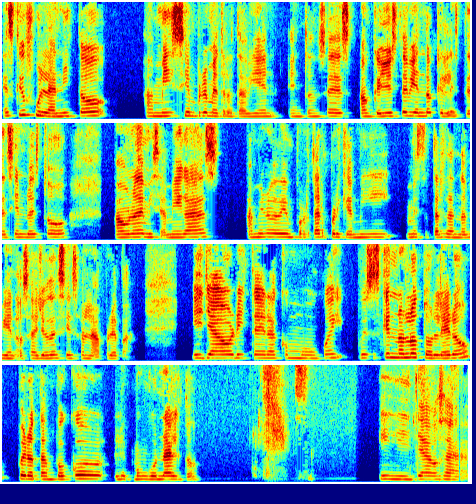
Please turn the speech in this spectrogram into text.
es que fulanito a mí siempre me trata bien. Entonces, aunque yo esté viendo que le esté haciendo esto a una de mis amigas, a mí no me va a importar porque a mí me está tratando bien. O sea, yo decía eso en la prepa. Y ya ahorita era como, güey, pues es que no lo tolero, pero tampoco le pongo un alto. Y ya, o sea,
